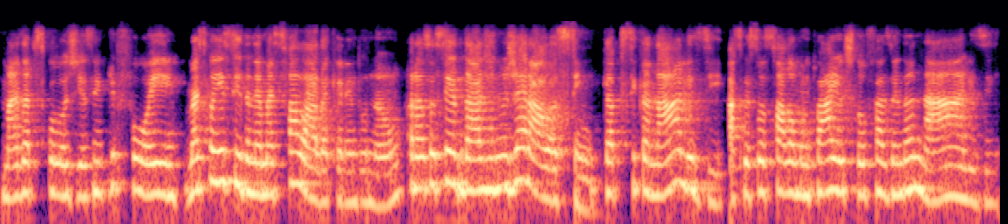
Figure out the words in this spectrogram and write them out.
mas a psicologia sempre foi mais conhecida, né, mais falada, querendo ou não, para a sociedade no geral, assim. Que a psicanálise, as pessoas falam muito, ah, eu estou fazendo análise,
